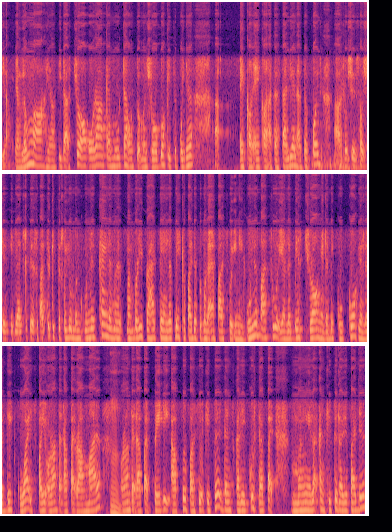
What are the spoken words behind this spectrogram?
yang yang lemah, yang tidak strong, orang akan mudah untuk menceroboh kita punya uh, akaun-akaun atas talian ataupun uh, social-social media kita. Sebab itu kita perlu menggunakan dan memberi perhatian yang lebih kepada penggunaan password ini. Guna password yang lebih strong, yang lebih kukuh, yang lebih kuat supaya orang tak dapat ramal, hmm. orang tak dapat predik apa password kita dan sekaligus dapat mengelakkan kita daripada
